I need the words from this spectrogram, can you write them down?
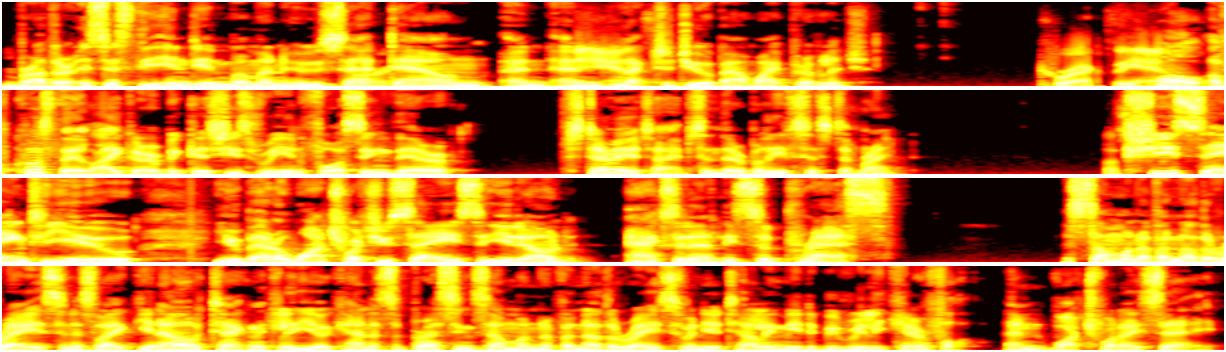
brother is this the Indian woman who sat Correct. down and, and lectured you about white privilege? correct the aunt. Well, of course they like her because she's reinforcing their stereotypes and their belief system, right? She's saying to you, you better watch what you say so you don't accidentally suppress someone of another race. And it's like, you know, technically you're kind of suppressing someone of another race when you're telling me to be really careful and watch what I say.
